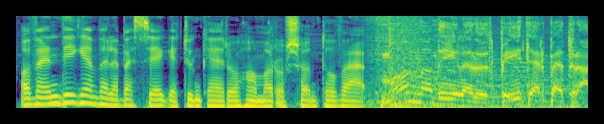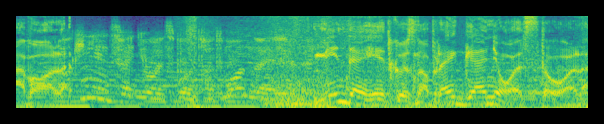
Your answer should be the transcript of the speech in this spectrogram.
A vendégem, vele beszélgetünk erről hamarosan tovább. Manna délelőtt Péter Petrával. 98.6 Manna Minden hétköznap reggel 8-tól.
